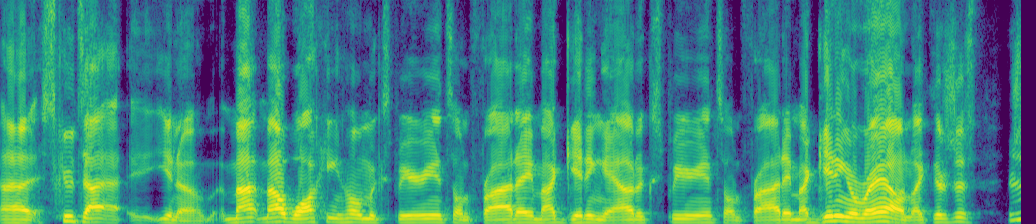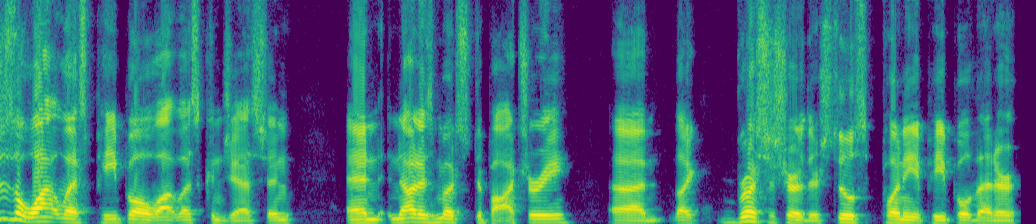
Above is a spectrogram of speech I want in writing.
uh Scoots, I you know my my walking home experience on Friday, my getting out experience on Friday, my getting around like there's just there's just a lot less people, a lot less congestion, and not as much debauchery. Uh, like rest assured, there's still plenty of people that are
